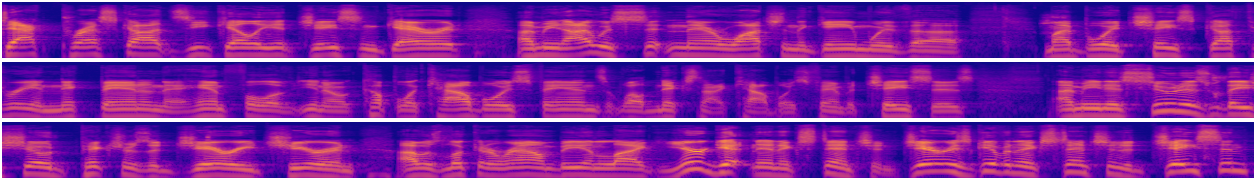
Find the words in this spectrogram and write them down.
Dak Prescott, Zeke Elliott, Jason Garrett. I mean, I was sitting there watching the game with uh, my boy Chase Guthrie and Nick Bannon, a handful of, you know, a couple of Cowboys fans. Well, Nick's not a Cowboys fan, but Chase is. I mean, as soon as they showed pictures of Jerry cheering, I was looking around being like, You're getting an extension. Jerry's giving an extension to Jason.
